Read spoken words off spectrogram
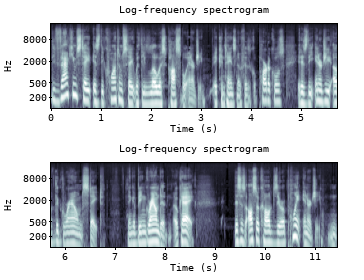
The vacuum state is the quantum state with the lowest possible energy. It contains no physical particles. It is the energy of the ground state. Think of being grounded. Okay. This is also called zero point energy, n-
